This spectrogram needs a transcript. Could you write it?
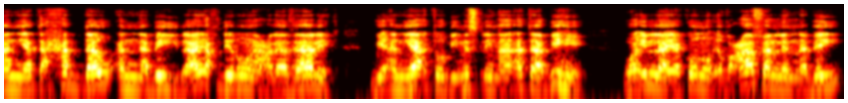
أن يتحدوا النبي لا يقدرون على ذلك بأن يأتوا بمثل ما أتى به وإلا يكون اضعافا للنبي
